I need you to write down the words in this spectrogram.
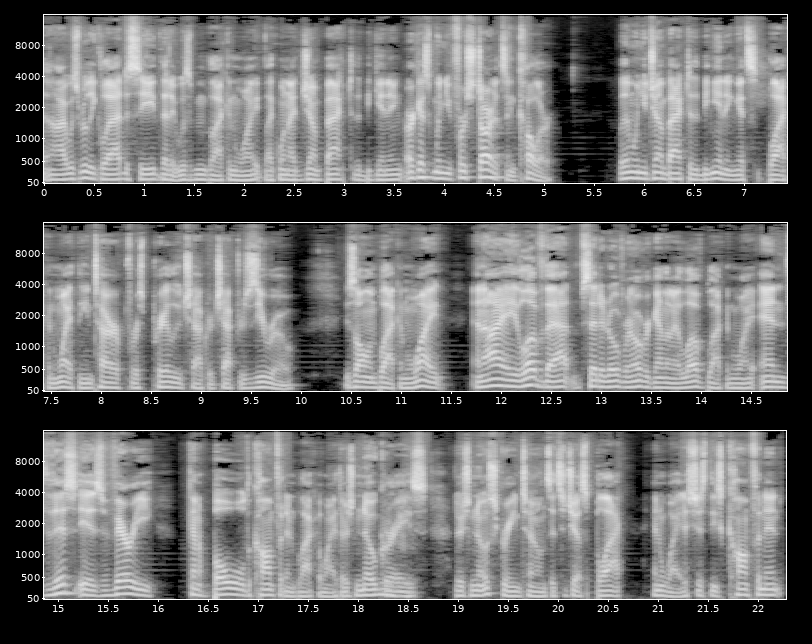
uh, I was really glad to see that it was in black and white. Like when I jump back to the beginning, or I guess when you first start, it's in color. But then when you jump back to the beginning, it's black and white. The entire first prelude chapter, chapter zero, is all in black and white. And I love that. Said it over and over again that I love black and white. And this is very kind of bold, confident black and white. There's no grays. There's no screen tones. It's just black and white. It's just these confident,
